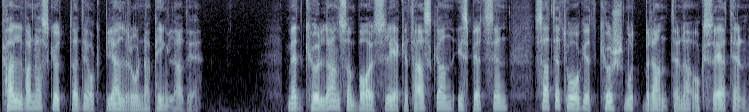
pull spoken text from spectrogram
Kalvarna skuttade och bjällrorna pinglade. Med kullan som bar sleketaskan i spetsen satte tåget kurs mot branterna och Sätern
